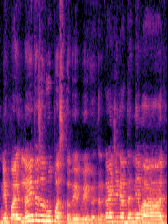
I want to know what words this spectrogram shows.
नेपाळ लय त्याचं रूप असतं वेगवेगळं. तर काळजी घ्या धन्यवाद.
